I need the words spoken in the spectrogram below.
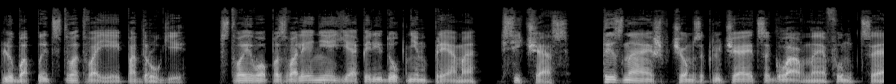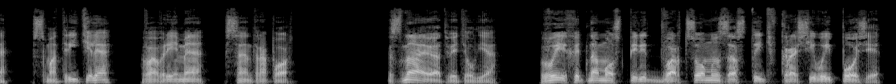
любопытство твоей подруги. С твоего позволения я перейду к ним прямо сейчас. Ты знаешь, в чем заключается главная функция смотрителя во время Сент-Рапорт. «Знаю», — ответил я. «Выехать на мост перед дворцом и застыть в красивой позе,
